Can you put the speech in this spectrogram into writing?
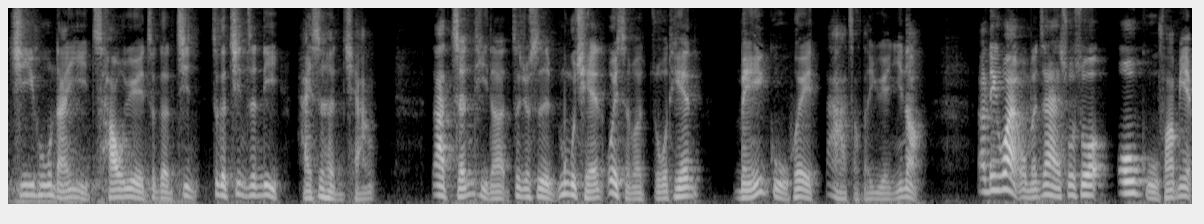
几乎难以超越这个竞这个竞争力还是很强。那整体呢，这就是目前为什么昨天美股会大涨的原因哦。那另外，我们再来说说欧股方面。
